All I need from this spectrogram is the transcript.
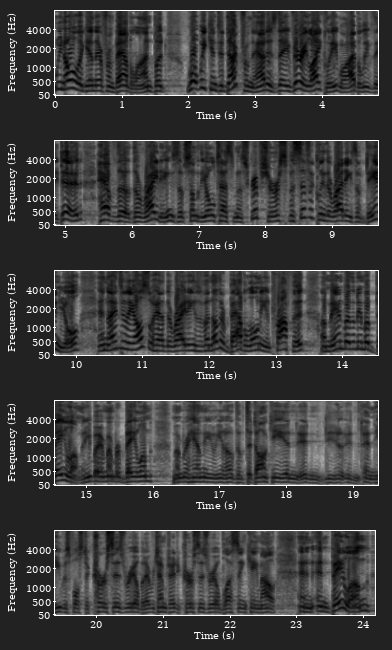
We know, again, they're from Babylon, but what we can deduct from that is they very likely, well, I believe they did, have the, the writings of some of the Old Testament scripture, specifically the writings of Daniel, and they also had the writings of another Babylonian prophet, a man by the name of Balaam. Anybody remember Balaam? Remember him, he, you know, the, the donkey, and, and, and he was supposed to curse Israel, but every time he tried to curse Israel, blessing came out. And, and Balaam,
